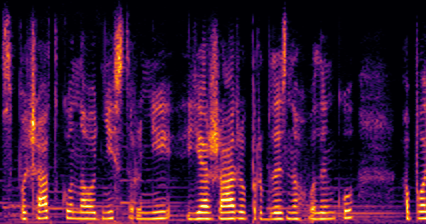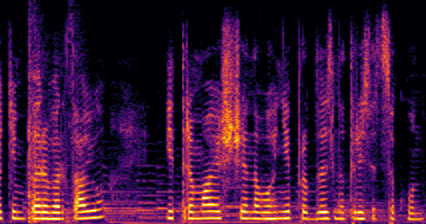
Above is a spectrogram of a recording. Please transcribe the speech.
Спочатку на одній стороні я жарю приблизно хвилинку, а потім перевертаю і тримаю ще на вогні приблизно 30 секунд.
